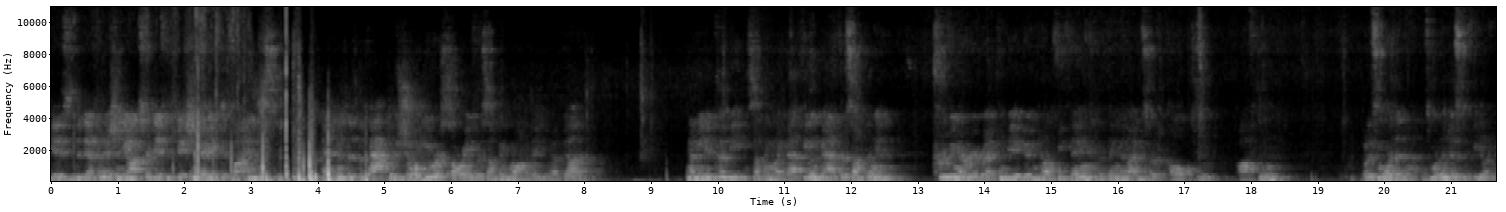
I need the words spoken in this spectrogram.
is the definition. The Oxford Dictionary defines repentance as the fact of showing you are sorry for something wrong that you have done. And I mean, it could be something like that, feeling bad for something and proving our regret can be a good and healthy thing, the thing that I'm sort of called to often. But it's more than that. It's more than just a feeling.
